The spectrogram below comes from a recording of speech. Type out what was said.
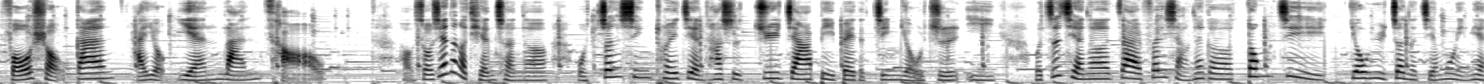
佛手柑，还有岩兰草。好，首先那个甜橙呢，我真心推荐，它是居家必备的精油之一。我之前呢在分享那个冬季忧郁症的节目里面，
